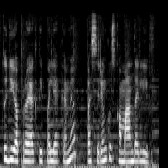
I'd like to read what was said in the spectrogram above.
Studio projektai paliekami pasirinkus komandą Leave.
